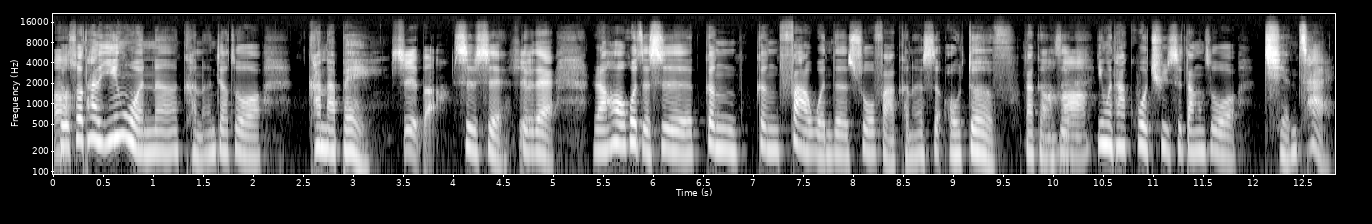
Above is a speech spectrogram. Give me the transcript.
比如说它的英文呢，可能叫做 canapé，是的，是不是？对不对？然后或者是更更法文的说法，可能是 d'oeuvre，那可能是因为它过去是当做前菜，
